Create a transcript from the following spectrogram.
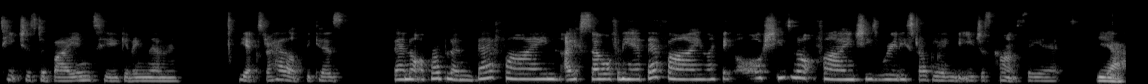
teachers to buy into giving them the extra help because they're not a problem. They're fine. I so often hear they're fine. I think, oh, she's not fine. She's really struggling, but you just can't see it. Yeah.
